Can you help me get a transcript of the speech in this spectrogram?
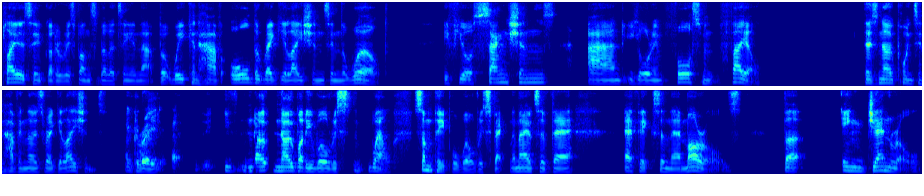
players who've got a responsibility in that. But we can have all the regulations in the world. If your sanctions and your enforcement fail, there's no point in having those regulations. Agreed. No, nobody will. Res- well, some people will respect them out of their ethics and their morals, but in general,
